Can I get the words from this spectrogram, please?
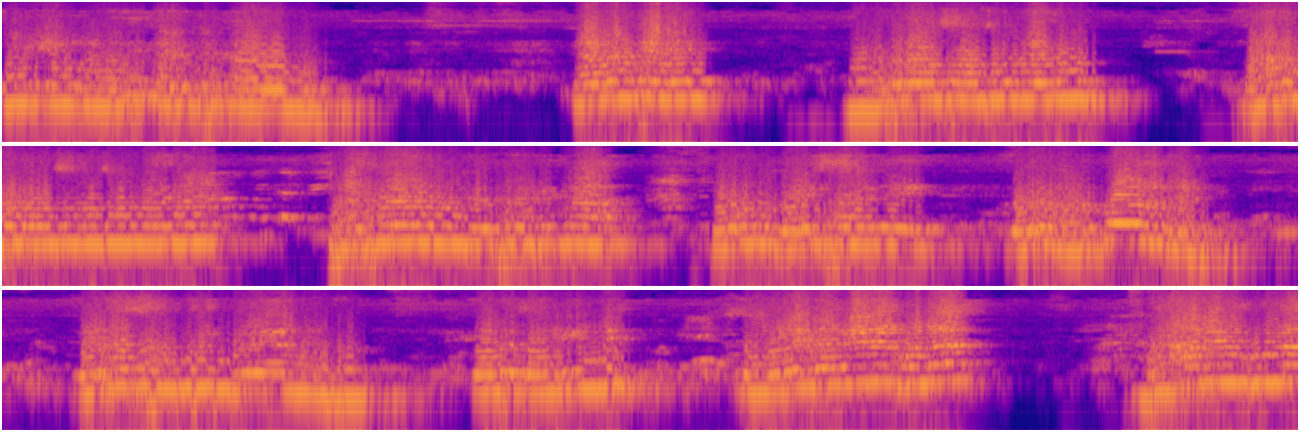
ఇండియన్ అనేది కరెక్ట్ కావు కాబట్టి భయపడాల్సిన అవసరం లేదు బాధపడాల్సిన సంవత్సరం లేదు ప్రజలను వ్యతిరేకంగా ఎవరు వేసాలని ఎవరు అనుకోవాలి ఎలా ఏదో సంథింగ్ చేయాలన్నారు ఏదో జరిగింది. ఏదైనా కూడా దానిని కూడా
